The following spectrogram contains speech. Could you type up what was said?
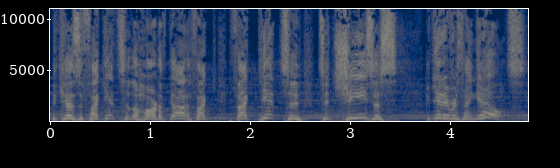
Because if I get to the heart of God, if I, if I get to, to Jesus, I get everything else.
